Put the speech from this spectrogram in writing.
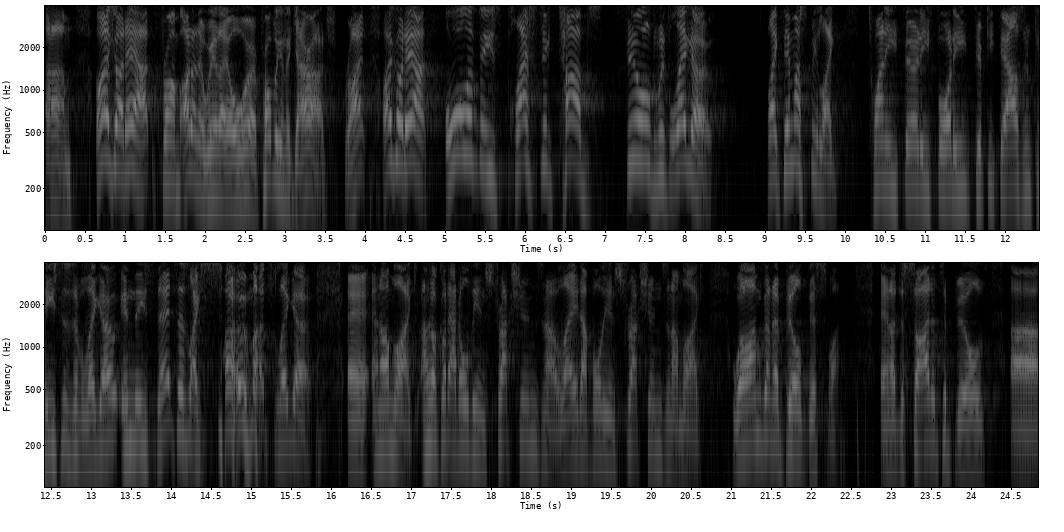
um, I got out from, I don't know where they all were, probably in the garage, right? I got out all of these plastic tubs filled with Lego. Like there must be like 20, 30, 40, 50,000 pieces of Lego in these sets. There's like so much Lego. And I'm like, I got out all the instructions and I laid up all the instructions and I'm like, well, I'm going to build this one. And I decided to build uh,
